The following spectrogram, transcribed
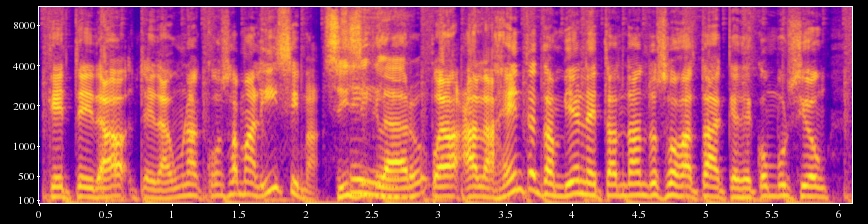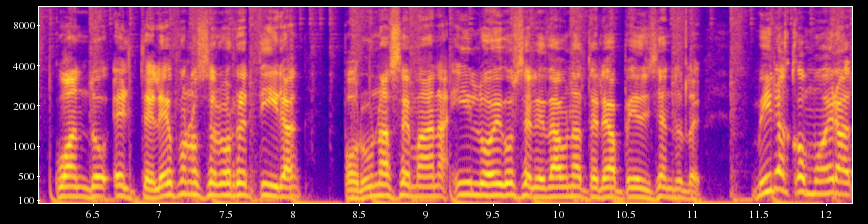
que te da, te da una cosa malísima. Sí, sí, Sí. claro. Pues a- a la gente también le están dando esos ataques de convulsión cuando el teléfono se lo retiran por una semana y luego se le da una terapia diciéndole, mira cómo era,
